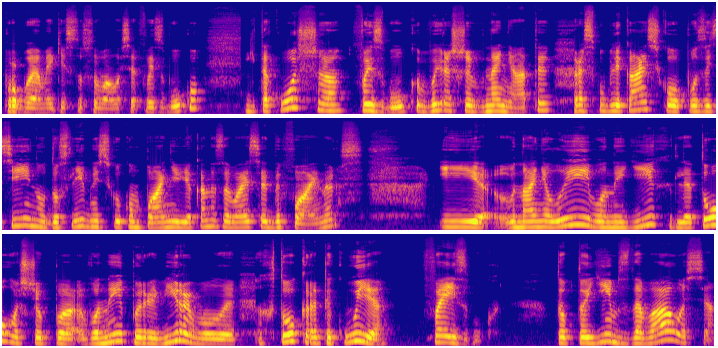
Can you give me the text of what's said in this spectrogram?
проблем, які стосувалися Фейсбуку. І також е, Фейсбук вирішив наняти республіканську опозиційну дослідницьку компанію, яка називається Definers. І найняли вони їх для того, щоб вони перевірювали, хто критикує Фейсбук. Тобто їм здавалося,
